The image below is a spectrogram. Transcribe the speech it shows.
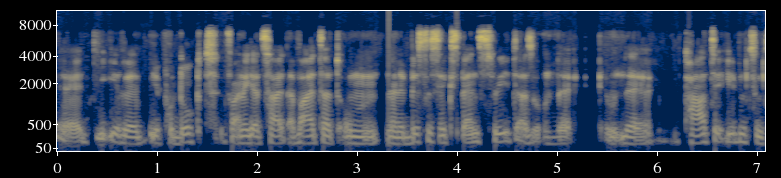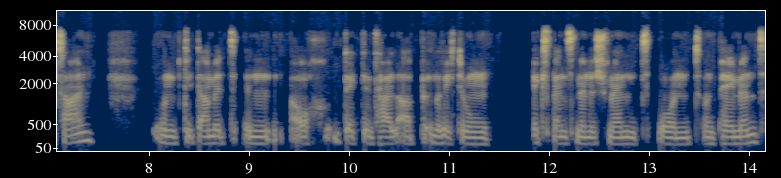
die, ihre, ihr Produkt vor einiger Zeit erweitert um eine Business Expense Suite, also eine, eine Karte eben zum Zahlen und geht damit in, auch, deckt den Teil ab in Richtung Expense Management und, und Payment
